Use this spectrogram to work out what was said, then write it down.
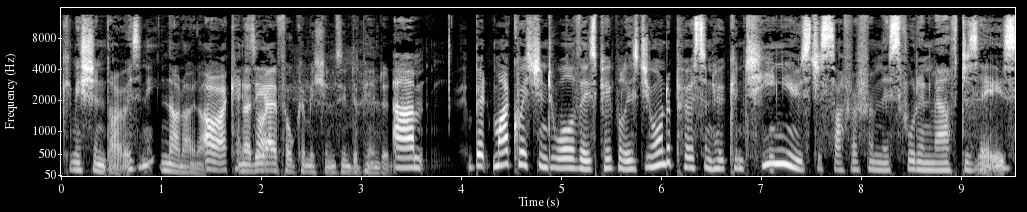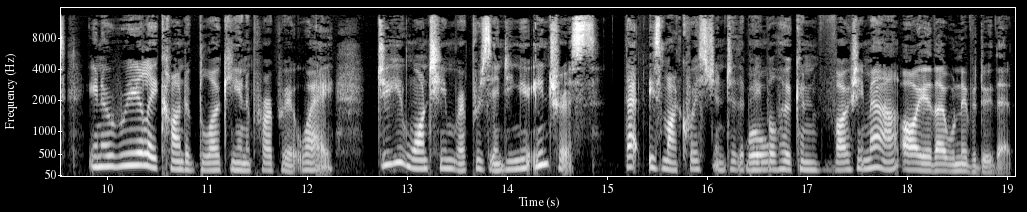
commission, though, isn't he? No, no, no. Oh, okay. No, sorry. the AFL Commission's independent. Um, but my question to all of these people is do you want a person who continues to suffer from this foot and mouth disease in a really kind of blokey and appropriate way? Do you want him representing your interests? That is my question to the well, people who can vote him out. Oh, yeah, they will never do that.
